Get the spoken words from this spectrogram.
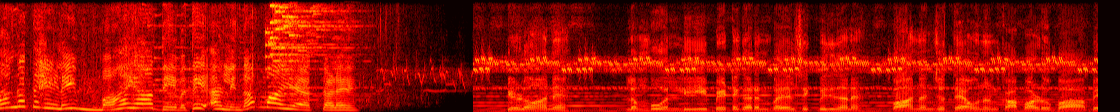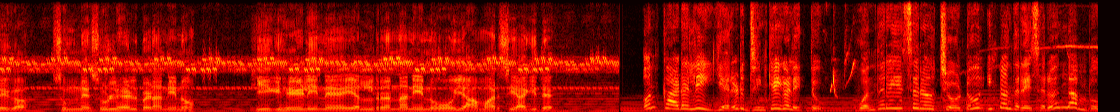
ಹಂಗಂತ ಹೇಳಿ ಮಾಯಾ ದೇವತೆ ಅಲ್ಲಿಂದ ಮಾಯ ಆಗ್ತಾಳೆ. ಕೇಳೋ ಆನೆ, ಲಂಬುವಲ್ಲಿ ಬೇಟೆಗಾರನ್ ಬಯಲ್ ಸಿಕ್ಬಿದ್ದಾನೆ ಬಾ ನನ್ ಜೊತೆ ಅವನನ್ನ ಕಾಪಾಡು, ಬಾ ಬೇಗ. ಸುಮ್ನೆ ಸುಳ್ಳು ಹೇಳ್ಬೇಡ ನೀನು. ಹೀಗೆ ಹೇಳಿನೇ ಎಲ್ರನ್ನ ನೀನು ಯಾಮಾರ್ಸಿ ಆಗಿದೆ ಒಂದ್ ಕಾಡಲ್ಲಿ ಎರಡು ಜಿಂಕೆಗಳಿತ್ತು. ಒಂದರ ಹೆಸರು ಚೋಟು, ಇನ್ನೊಂದರ ಹೆಸರು ಲಂಬು.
